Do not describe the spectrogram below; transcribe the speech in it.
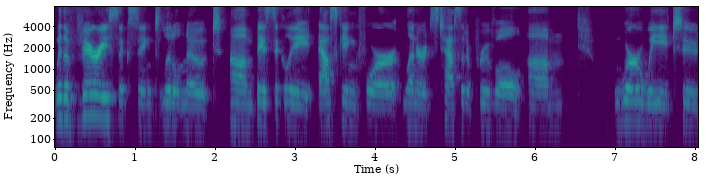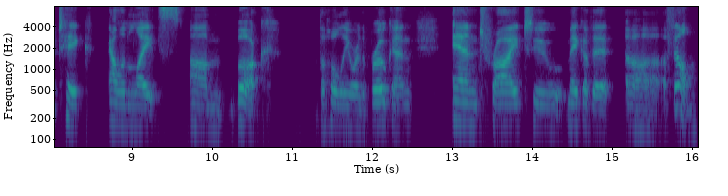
with a very succinct little note, um, basically asking for Leonard's tacit approval. Um, were we to take Alan Light's um, book, The Holy or the Broken, and try to make of it uh, a film.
